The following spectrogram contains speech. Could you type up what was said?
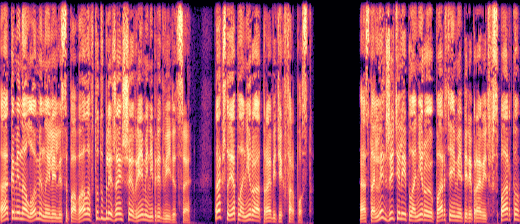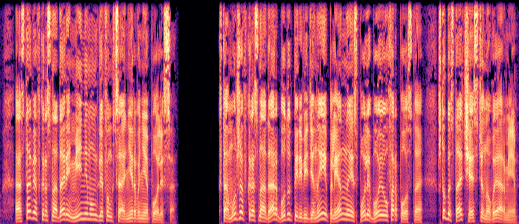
А каменоломен или лесоповалов тут в ближайшее время не предвидится, так что я планирую отправить их в форпост. Остальных жителей планирую партиями переправить в Спарту, оставив в Краснодаре минимум для функционирования полиса. К тому же в Краснодар будут переведены и пленные с поля боя у форпоста, чтобы стать частью новой армии.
